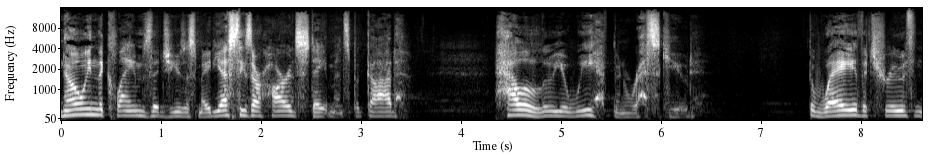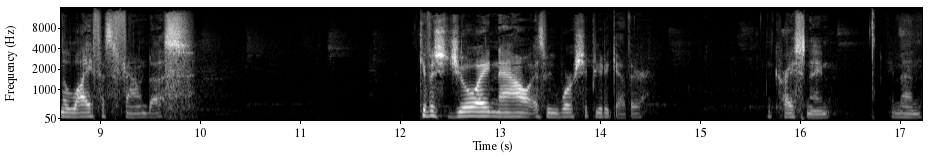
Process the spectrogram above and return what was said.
knowing the claims that Jesus made. Yes, these are hard statements, but God, hallelujah, we have been rescued. The way, the truth, and the life has found us. Give us joy now as we worship you together. In Christ's name, amen.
